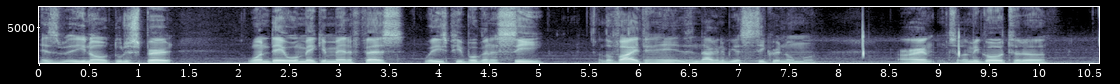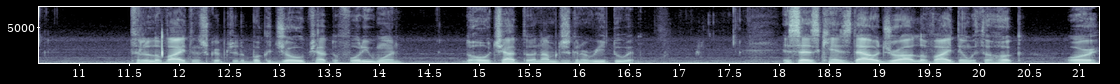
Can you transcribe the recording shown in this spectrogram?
is you know through the Spirit, one day will make it manifest where these people are gonna see Leviathan. It's not gonna be a secret no more. All right, so let me go to the to the Leviathan scripture, the book of Job, chapter 41, the whole chapter, and I'm just gonna read through it. It says, Canst thou draw out Leviathan with a hook, or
